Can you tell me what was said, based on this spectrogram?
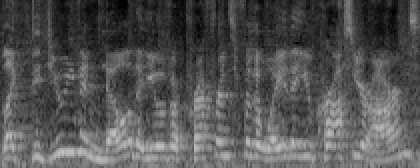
like, did you even know that you have a preference for the way that you cross your arms?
